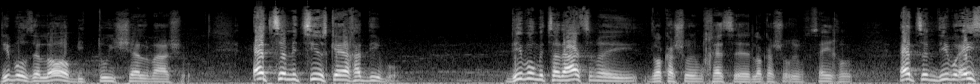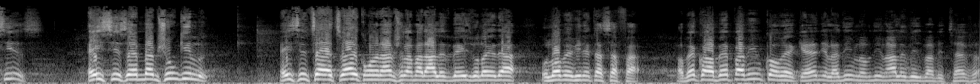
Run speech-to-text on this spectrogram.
דיבור זה לא ביטוי של משהו. עצם מציאוס כערך הדיבור. דיבור מצד עצמי לא קשור עם חסד, לא קשור עם שכל. עצם דיבור, אייסיוס. אייסיוס אין בהם שום גילוי. אייסיוס מצד עצמי כמו אדם שלמד א' ב' והוא לא יודע, הוא לא מבין את השפה. הרבה, הרבה פעמים קורה, כן? ילדים לומדים א' ב' בבית ספר.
